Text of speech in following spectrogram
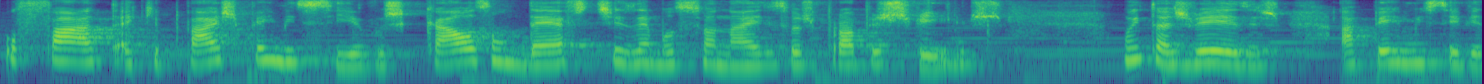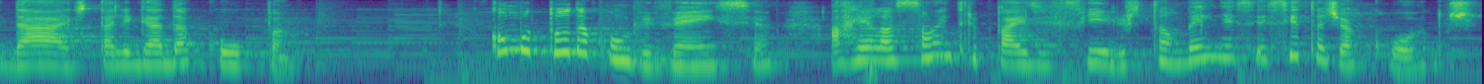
O fato é que pais permissivos causam déficits emocionais em seus próprios filhos. Muitas vezes, a permissividade está ligada à culpa. Como toda convivência, a relação entre pais e filhos também necessita de acordos,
